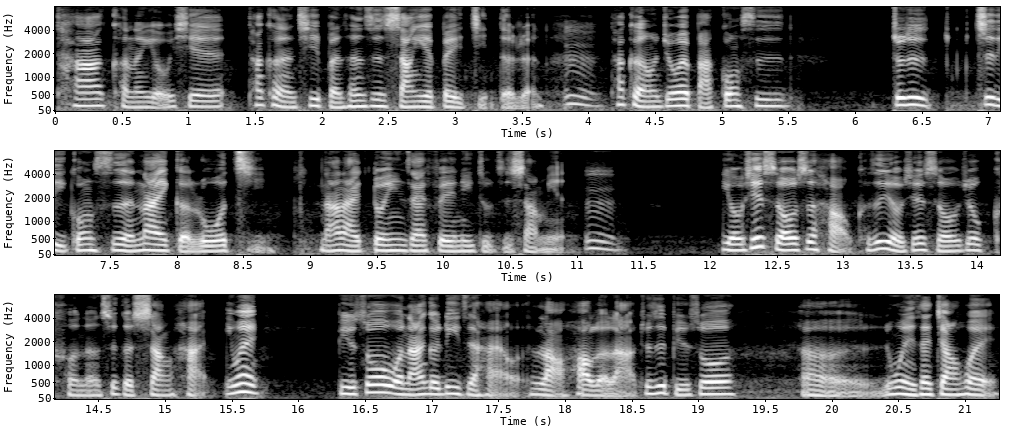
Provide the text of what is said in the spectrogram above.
他可能有一些，他可能其实本身是商业背景的人，嗯，他可能就会把公司就是治理公司的那一个逻辑拿来对应在非营利组织上面，嗯，有些时候是好，可是有些时候就可能是个伤害，因为比如说我拿一个例子还老好了啦，就是比如说呃，如果你在教会。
